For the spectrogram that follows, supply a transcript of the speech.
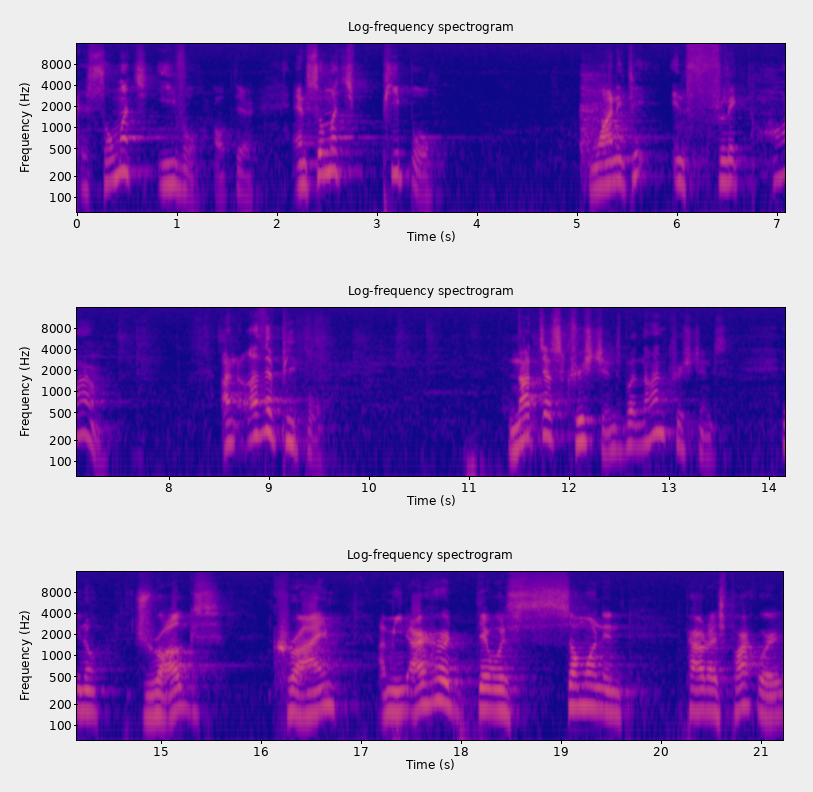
There's so much evil out there, and so much people wanting to inflict harm on other people. Not just Christians, but non Christians. You know, drugs, crime. I mean, I heard there was someone in Paradise Park where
